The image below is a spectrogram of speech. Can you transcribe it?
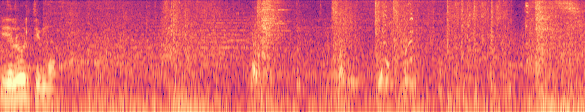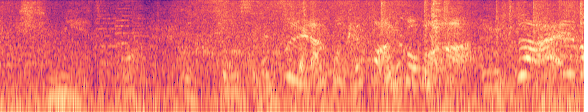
Y el último. 过我了，来吧！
